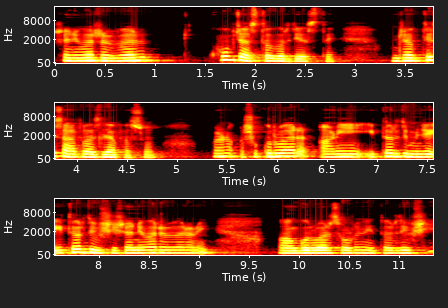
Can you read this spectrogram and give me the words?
शनिवार रविवार खूप जास्त गर्दी असते. म्हणजे अगदी सात वाजल्यापासून. पण शुक्रवार आणि इतर दि म्हणजे इतर दिवशी शनिवार रविवार आणि गुरुवार सोडून इतर दिवशी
